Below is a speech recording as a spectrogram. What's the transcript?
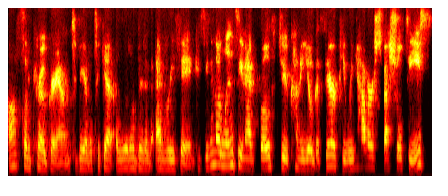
awesome program to be able to get a little bit of everything. Because even though Lindsay and I both do kind of yoga therapy, we have our specialties.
